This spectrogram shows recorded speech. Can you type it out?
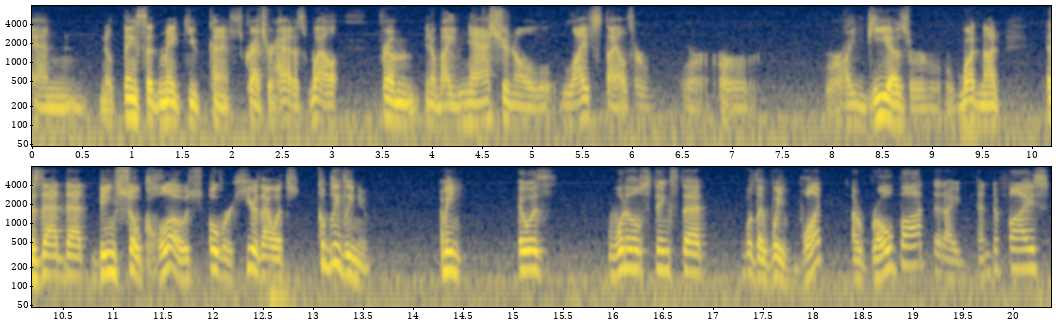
and you know things that make you kind of scratch your head as well, from you know binational lifestyles or or, or, or ideas or whatnot, is that that being so close over here that was completely new. I mean, it was one of those things that was like, wait, what? A robot that identifies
